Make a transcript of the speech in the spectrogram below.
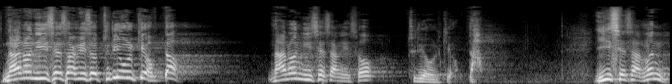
나는 이 세상에서 두려울 게 없다. 나는 이 세상에서 두려울 게 없다. 이 세상은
